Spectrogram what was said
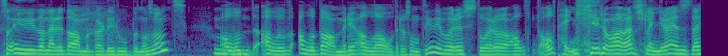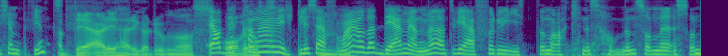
Sånn inni den der damegarderoben og sånt. Alle, alle, alle damer i alle aldre og sånne ting. De bare står og alt, alt henger og slenger, og jeg syns det er kjempefint. Ja, det er de i herregarderoben nå, ass. Ja, det Overalt. kan jeg virkelig se for Mm. meg, og det er det jeg mener med at vi er for lite nakne sammen som, som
